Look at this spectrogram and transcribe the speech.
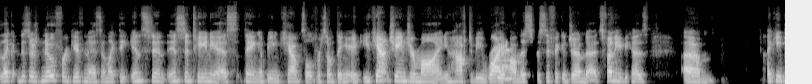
like this. There's no forgiveness and like the instant instantaneous thing of being canceled for something, and you can't change your mind. You have to be right, right. on this specific agenda. It's funny because um, I keep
